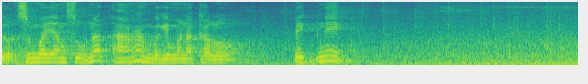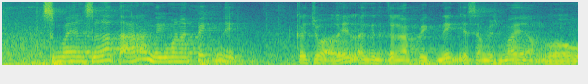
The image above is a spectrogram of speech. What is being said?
Tuh, sembahyang sunat haram bagaimana kalau piknik? Sembahyang sunat haram bagaimana piknik? Kecuali lagi di tengah piknik ya sambil sembahyang. Allahu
